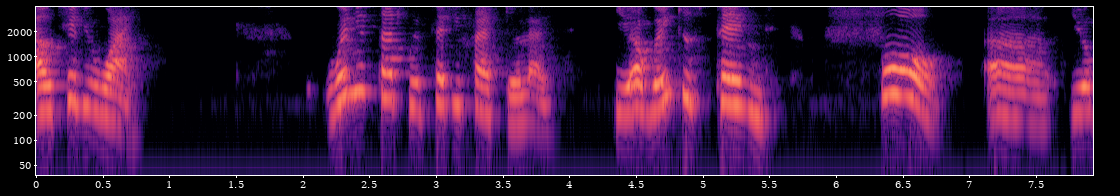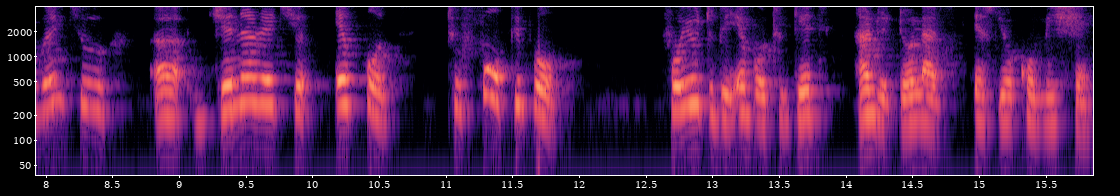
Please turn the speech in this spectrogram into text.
I'll tell you why. When you start with $35, you are going to spend four, uh, you're going to uh, generate your efforts to four people for you to be able to get $100 as your commission.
